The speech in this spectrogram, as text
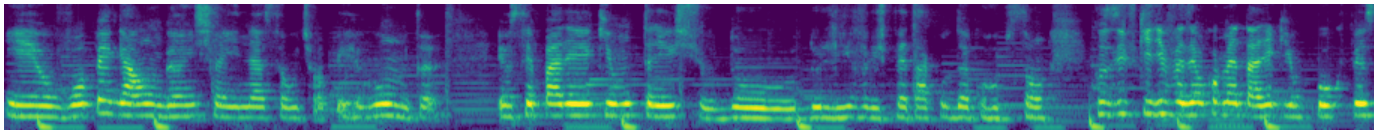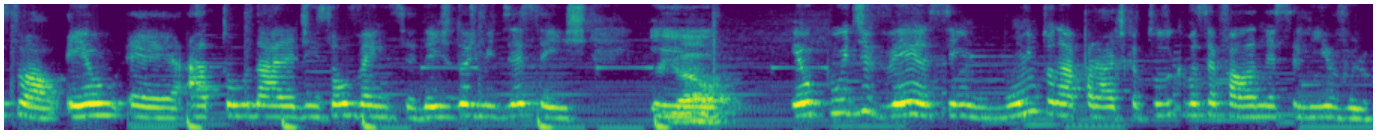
Eu vou pegar um gancho aí nessa última pergunta. Eu separei aqui um trecho do, do livro Espetáculo da Corrupção. Inclusive, queria fazer um comentário aqui um pouco pessoal. Eu é, atuo na área de insolvência desde 2016. Legal. E eu pude ver, assim, muito na prática tudo que você fala nesse livro,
